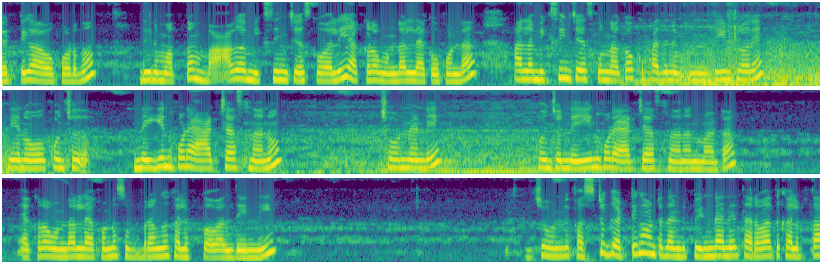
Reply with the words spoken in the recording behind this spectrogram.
గట్టిగా అవ్వకూడదు. దీన్ని మొత్తం బాగా మిక్సింగ్ చేసుకోవాలి. అక్కడ ఉండలు లేకోకుండా. అలా మిక్సింగ్ చేసుకున్నాక ఒక పది దీంట్లోనే నేను కొంచెం నెయ్యిని కూడా యాడ్ చేస్తున్నాను. చూడండి. కొంచెం నెయ్యిని కూడా యాడ్ చేస్తున్నాను అనమాట ఎక్కడ ఉండలు లేకుండా శుభ్రంగా కలుపుకోవాలి దీన్ని. చూడండి. ఫస్ట్ గట్టిగా ఉంటుందండి పిండి అనేది. తర్వాత కలుపుతూ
